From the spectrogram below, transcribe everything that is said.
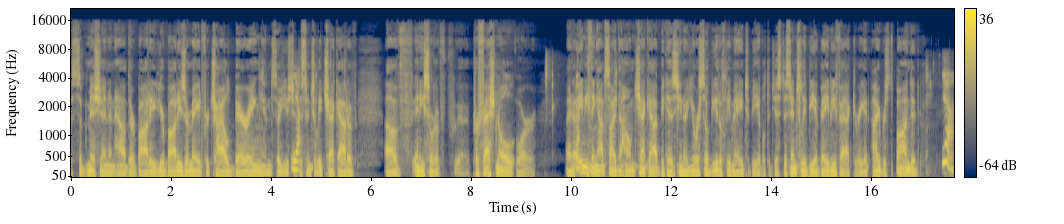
submission and how their body, your bodies are made for childbearing, and so you should Yeah. essentially check out of of any sort of uh, professional or I know anything outside the home check out because you know you were so beautifully made to be able to just essentially be a baby factory. And I responded Yeah.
